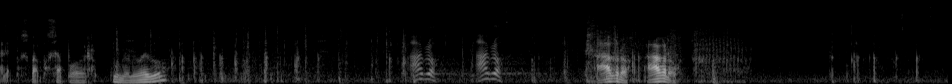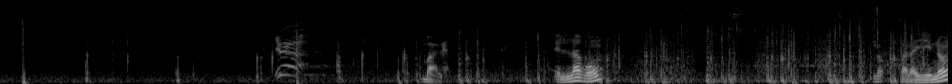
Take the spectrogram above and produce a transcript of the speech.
Vale, pues vamos a por uno nuevo. Agro, agro. Agro, agro. Vale. El lago. No, para allí no.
